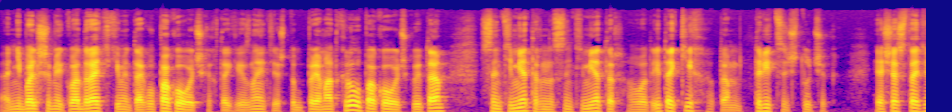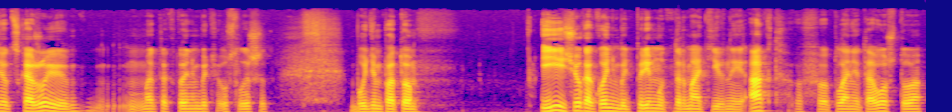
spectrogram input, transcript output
небольшими квадратиками, так, в упаковочках таких, знаете, чтобы прям открыл упаковочку, и там сантиметр на сантиметр, вот, и таких там 30 штучек. Я сейчас, кстати, вот скажу, и это кто-нибудь услышит. Будем потом. И еще какой-нибудь примут нормативный акт в плане того, что,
